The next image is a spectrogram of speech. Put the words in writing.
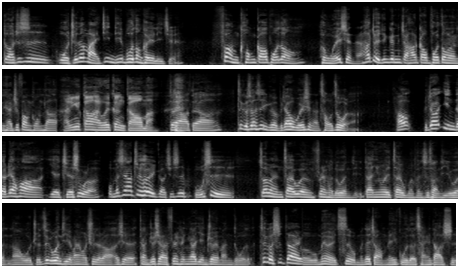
对啊，就是我觉得买进低波动可以理解，放空高波动很危险的。他就已经跟你讲他高波动了，你还去放空它啊？因为高还会更高嘛。对啊，对啊，这个算是一个比较危险的操作了。好，比较硬的量化也结束了，我们现在最后一个其实不是专门在问 Frank 的问题，但因为在我们粉丝团提问，那我觉得这个问题也蛮有趣的啦，而且感觉起来 Frank 应该研究也蛮多的。这个是在呃，我们有一次我们在讲美股的产业大事，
